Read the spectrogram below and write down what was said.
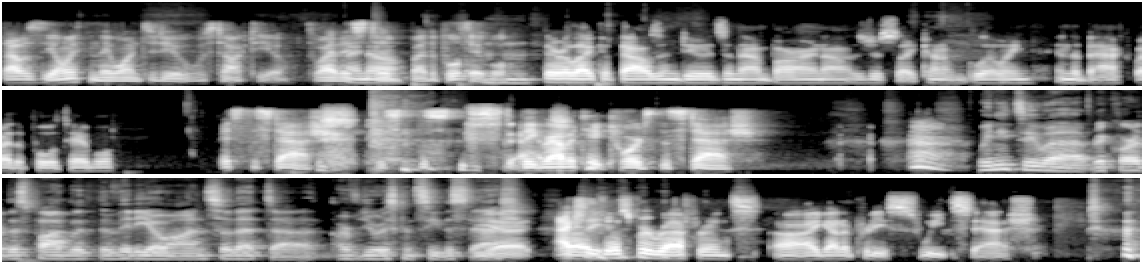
that was the only thing they wanted to do was talk to you. That's why they I stood know. by the pool table. Mm-hmm. There were like a thousand dudes in that bar, and I was just like kind of glowing in the back by the pool table. It's the stash. It's the, stash. They gravitate towards the stash. We need to uh, record this pod with the video on so that uh, our viewers can see the stash. Yeah, actually, uh, just for reference, uh, I got a pretty sweet stash.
